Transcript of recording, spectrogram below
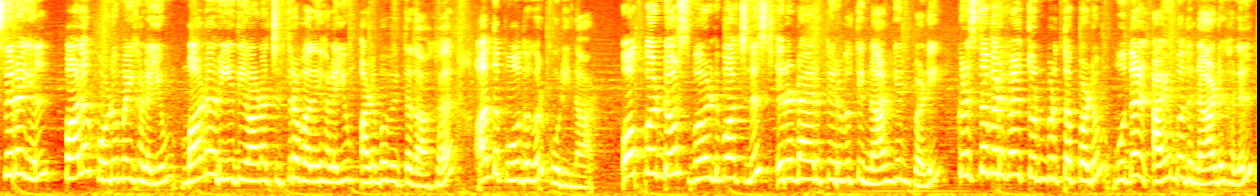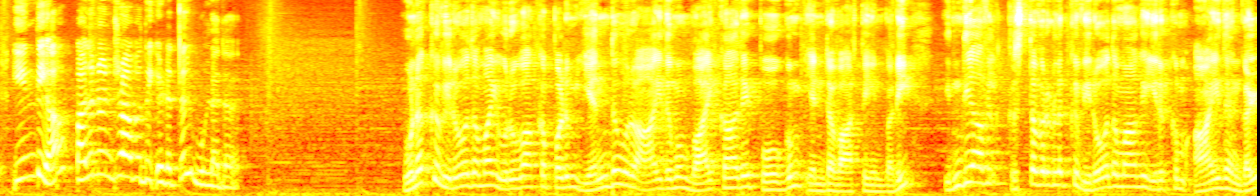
சிறையில் பல கொடுமைகளையும் மன ரீதியான சித்திரவதைகளையும் அனுபவித்ததாக அந்த போதகர் கூறினார். Open doors world watch list இரண்டாயிரத்தி இருபத்தி நான்கின் படி கிறிஸ்தவர்கள் துன்புறுத்தப்படும் முதல் ஐம்பது நாடுகளில் இந்தியா பதினொன்றாவது இடத்தில் உள்ளது. உனக்கு விரோதமாய் உருவாக்கப்படும் எந்த ஒரு ஆயுதமும் வாய்க்காதே போகும் என்ற வார்த்தையின்படி இந்தியாவில் கிறிஸ்தவர்களுக்கு விரோதமாக இருக்கும் ஆயுதங்கள்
